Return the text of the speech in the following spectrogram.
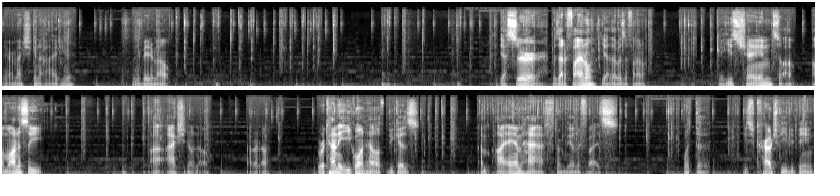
Here, I'm actually going to hide here. I'm going to bait him out. Yes, sir. Was that a final? Yeah, that was a final. Okay, he's chained. So I'm, I'm honestly... I, I actually don't know. I don't know. We're kind of equal on health because I'm, I am half from the other fights. What the? He's crouch PvPing.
